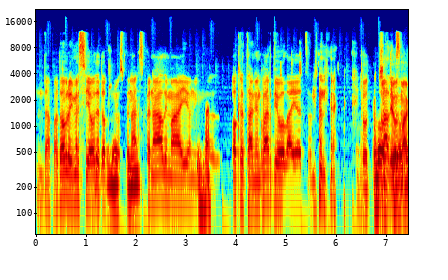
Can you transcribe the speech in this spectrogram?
Da, pa dobro, i Messi je ovdje doprinos pena, s penalima i onim da. okretanjem Guardiola i eto. to, to ti odmah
